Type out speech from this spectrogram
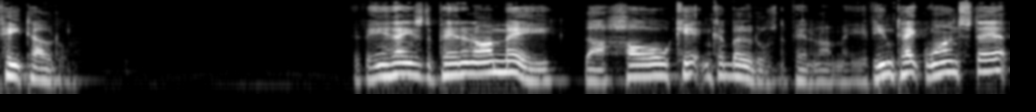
teetotal. If anything's dependent on me, the whole kit and caboodle's dependent on me. If you can take one step,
